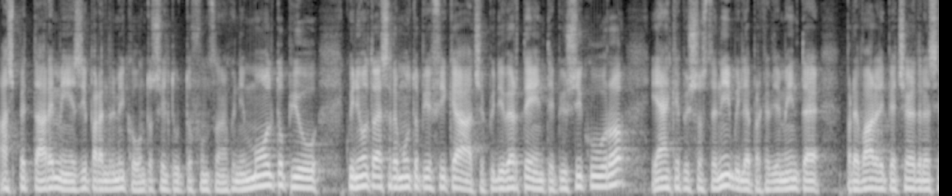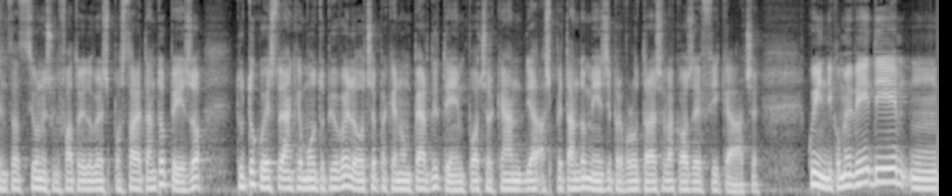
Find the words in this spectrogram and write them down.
aspettare mesi per rendermi conto se il tutto funziona. Quindi, molto più, quindi oltre ad essere molto più efficace, più divertente, più sicuro e anche più sostenibile, perché ovviamente prevale il piacere delle sensazioni sul fatto di dover spostare tanto peso, tutto questo è anche molto più veloce perché non perdi tempo cercando, aspettando mesi per valutare se la cosa è efficace. Quindi, come vedi, mh,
